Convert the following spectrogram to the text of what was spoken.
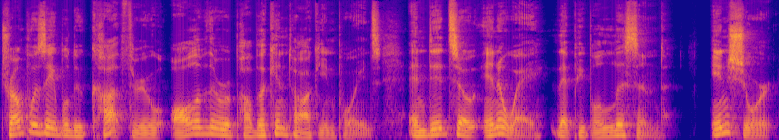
Trump was able to cut through all of the Republican talking points and did so in a way that people listened. In short,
